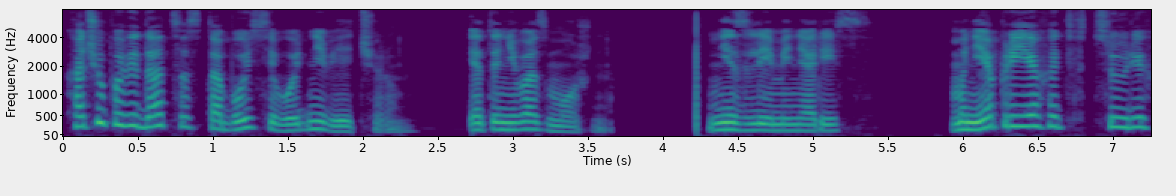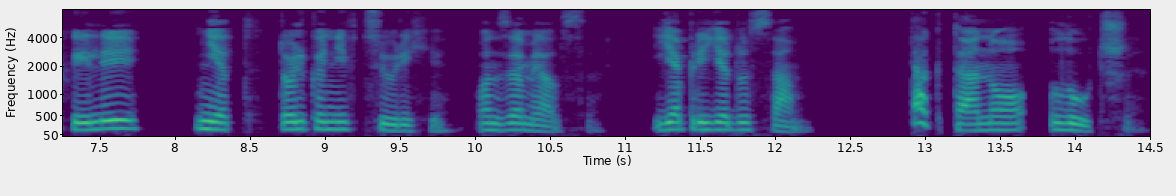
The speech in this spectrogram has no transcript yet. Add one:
Хочу повидаться с тобой сегодня вечером. Это невозможно. Не зли меня, Рис. Мне приехать в Цюрих или... Нет, только не в Цюрихе. Он замялся. Я приеду сам. Так-то оно лучше.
